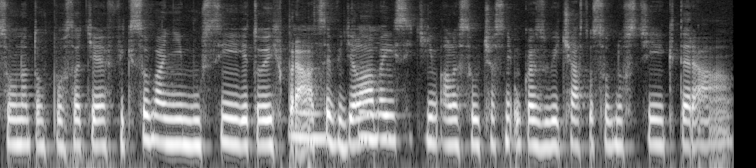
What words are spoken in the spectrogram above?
jsou na tom v podstatě fixovaní, musí, je to jejich práce, mm. vydělávají mm. si tím, ale současně ukazují část osobnosti, která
